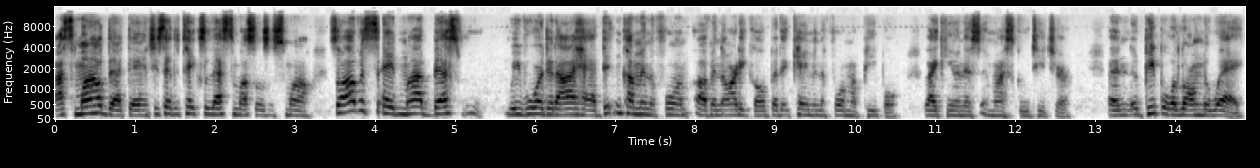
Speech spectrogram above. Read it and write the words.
I smiled that day and she said it takes less muscles to smile. So I would say my best reward that I had didn't come in the form of an article, but it came in the form of people like Eunice and my school teacher and people along the way.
